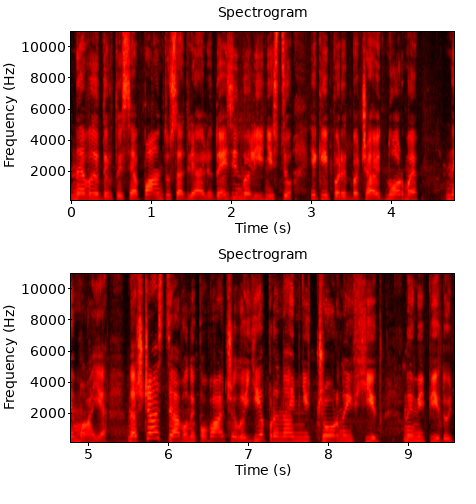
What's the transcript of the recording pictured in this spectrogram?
не видертися пандуса для людей з інвалідністю, який передбачають норми. Немає на щастя, вони побачили, є принаймні чорний вхід. Ним і підуть.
